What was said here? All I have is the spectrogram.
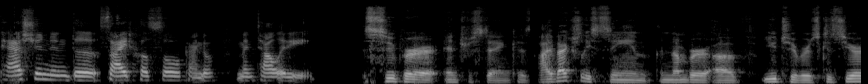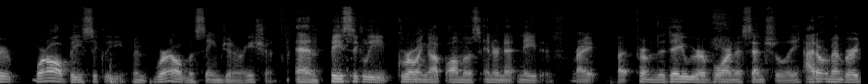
passion and the side hustle kind of mentality super interesting because I've actually seen a number of YouTubers because you're we're all basically I mean, we're all the same generation and basically growing up almost internet native, right? But from the day we were born, essentially, I don't remember a,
